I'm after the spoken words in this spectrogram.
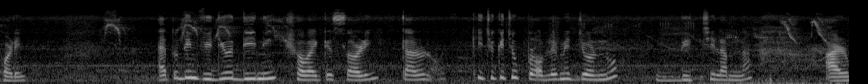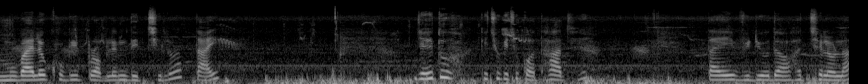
ঘরে। এতদিন ভিডিও দিইনি সবাইকে সরি কারণ কিছু কিছু প্রবলেমের জন্য দিচ্ছিলাম না। আর মোবাইলেও খুবই প্রবলেম দিচ্ছিল, তাই যেহেতু কিছু কিছু কথা আছে, তাই ভিডিও দেওয়া হচ্ছিল না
